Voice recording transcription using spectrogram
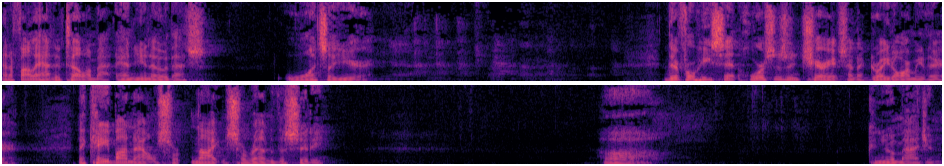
And I finally had to tell him that. And you know, that's once a year. Therefore, he sent horses and chariots and a great army there. They came by night and surrounded the city. Oh. Can you imagine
